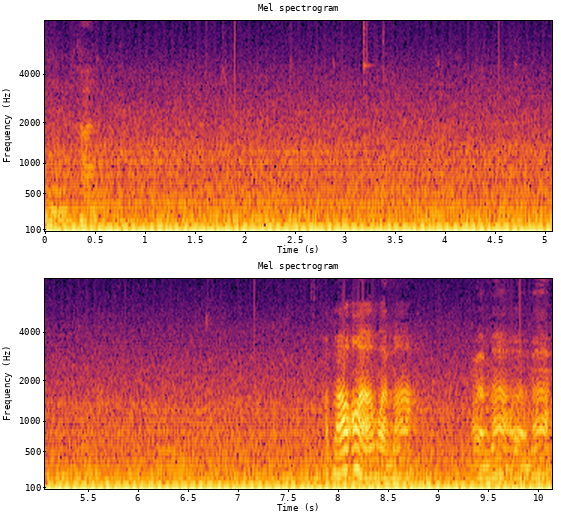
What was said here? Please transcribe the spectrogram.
อืมค่ะมะพร้าวอ่อนอร่อยมากอร่อยมากอร่อยมาก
